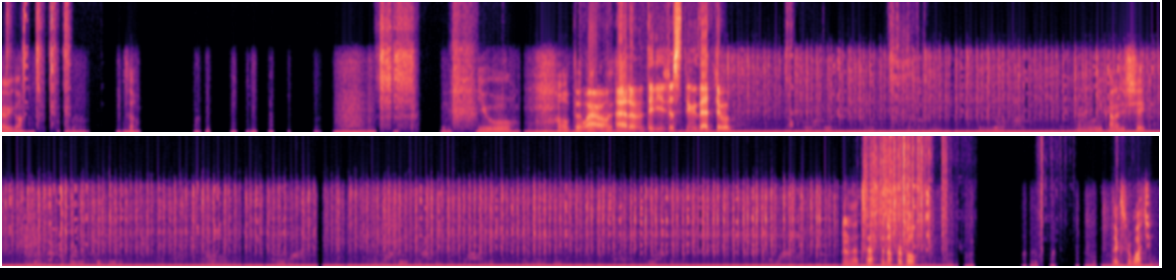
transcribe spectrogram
There we go. So. You hold that Wow, like. Adam, did you just do that joke? And you kind of just shake. And that's fast enough for both. Thanks for watching.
